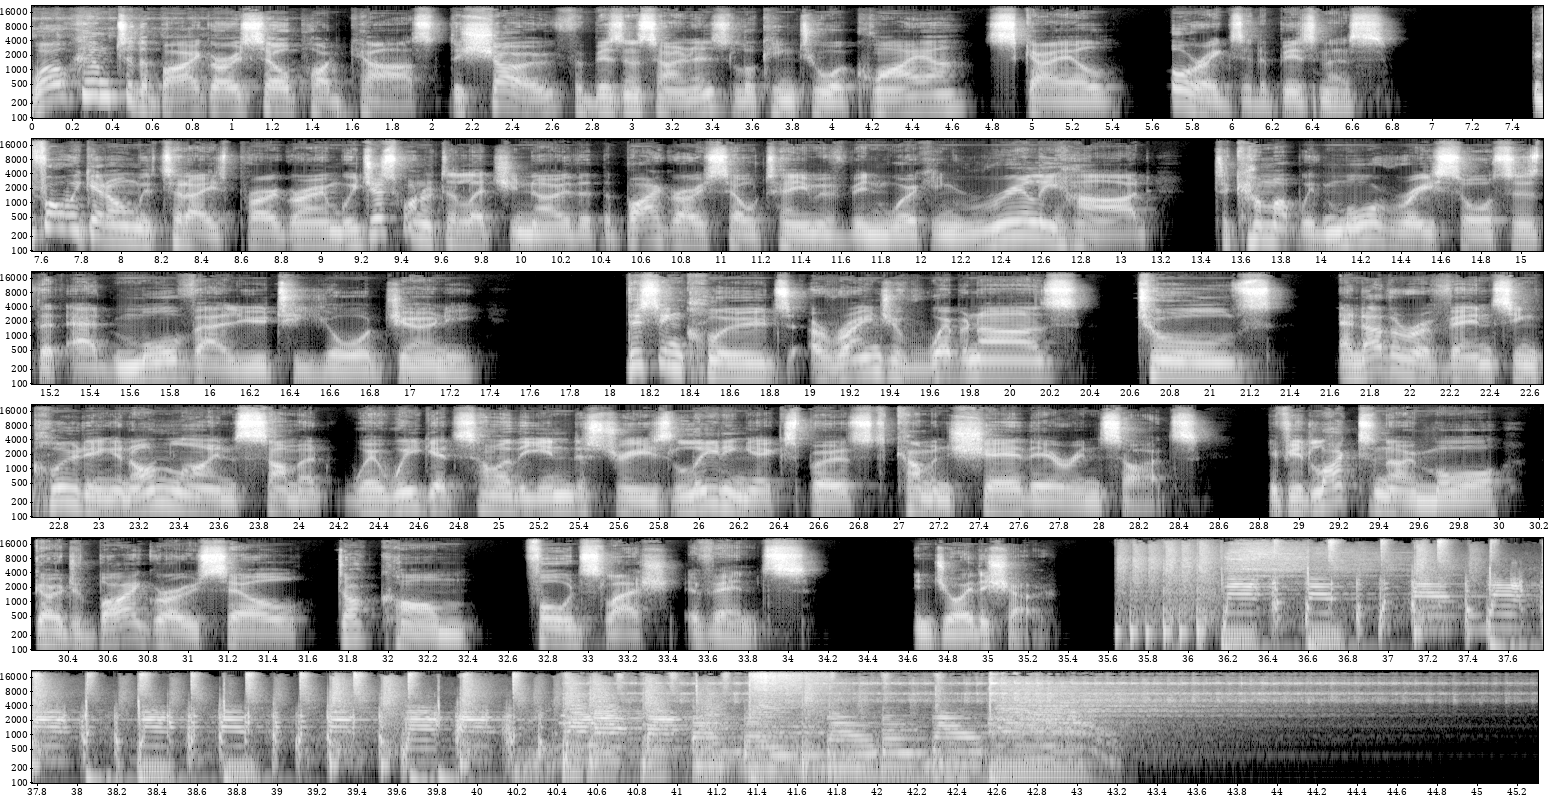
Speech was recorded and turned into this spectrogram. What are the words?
Welcome to the Buy Grow Sell podcast, the show for business owners looking to acquire, scale, or exit a business. Before we get on with today's program, we just wanted to let you know that the Buy Grow Sell team have been working really hard to come up with more resources that add more value to your journey. This includes a range of webinars, tools, and other events, including an online summit where we get some of the industry's leading experts to come and share their insights. If you'd like to know more, go to buygrowsell.com forward slash events. Enjoy the show.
